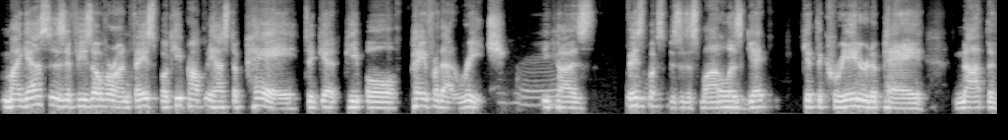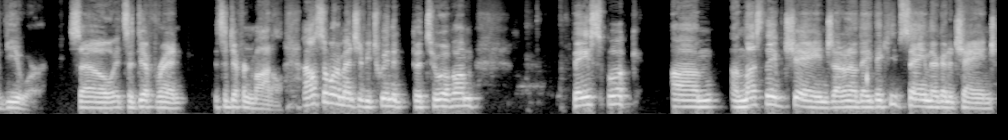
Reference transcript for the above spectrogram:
My guess is if he's over on Facebook, he probably has to pay to get people pay for that reach Mhm. because Facebook's business model is get get the creator to pay, not the viewer. So it's a different it's a different model. I also want to mention between the, the two of them, Facebook, um, unless they've changed, I don't know, they, they keep saying they're going to change.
